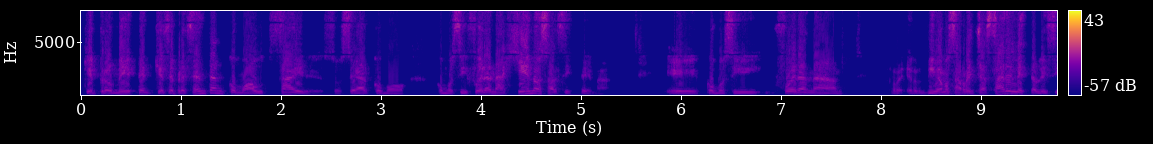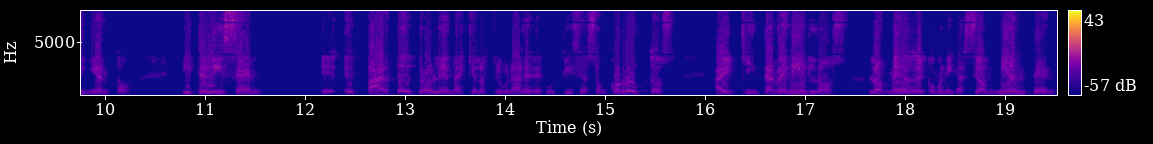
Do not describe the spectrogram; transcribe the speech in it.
que prometen, que se presentan como outsiders, o sea, como, como si fueran ajenos al sistema, eh, como si fueran a, digamos, a rechazar el establecimiento y te dicen, eh, eh, parte del problema es que los tribunales de justicia son corruptos, hay que intervenirlos, los medios de comunicación mienten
